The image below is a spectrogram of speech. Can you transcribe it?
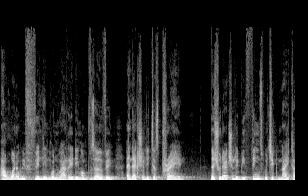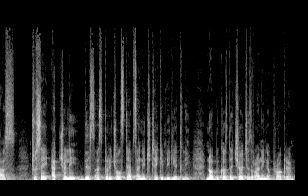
And what are we feeling when we are reading, observing, and actually just praying? There should actually be things which ignite us to say, actually, these are spiritual steps I need to take immediately. Not because the church is running a program.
